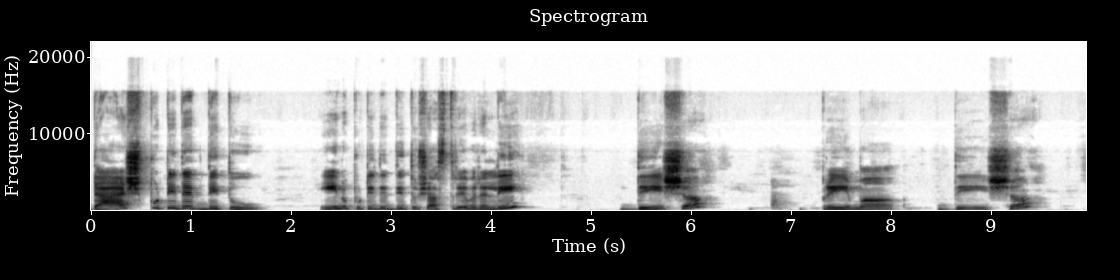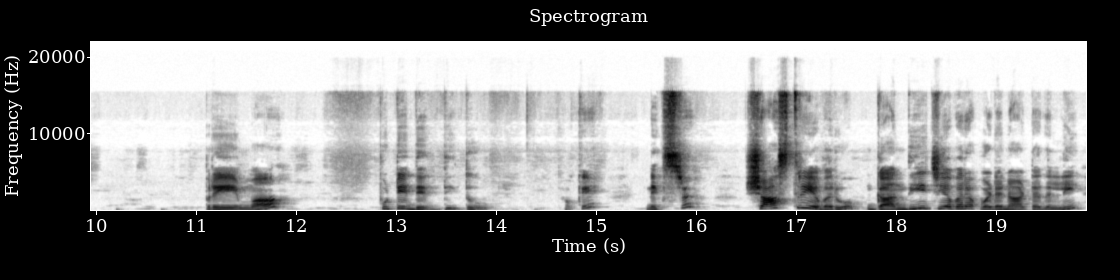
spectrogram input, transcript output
ಡ್ಯಾಶ್ ಪುಟಿದೆದ್ದಿತು. ಏನು ಪುಟಿದೆದ್ದಿತು ಶಾಸ್ತ್ರಿಯವರಲ್ಲಿ? ದೇಶ ಪ್ರೇಮ ದೇಶ ಪ್ರೇಮ ಪುಟಿದೆದ್ದಿತು. ಓಕೆ, ನೆಕ್ಸ್ಟ್ ಶಾಸ್ತ್ರಿಯವರು ಗಾಂಧೀಜಿಯವರ ಒಡನಾಟದಲ್ಲಿ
